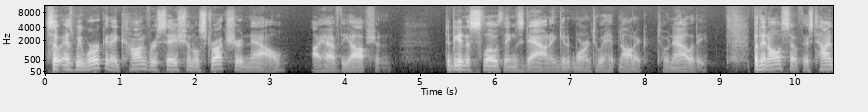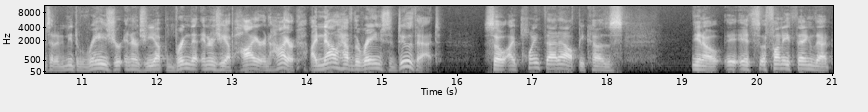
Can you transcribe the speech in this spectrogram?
So as we work in a conversational structure now, I have the option to begin to slow things down and get it more into a hypnotic tonality. But then also, if there's times that I need to raise your energy up and bring that energy up higher and higher, I now have the range to do that. So I point that out because you know, it's a funny thing that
